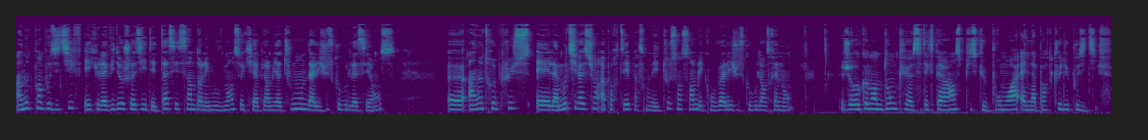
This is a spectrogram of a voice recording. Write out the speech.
Un autre point positif est que la vidéo choisie était assez simple dans les mouvements, ce qui a permis à tout le monde d'aller jusqu'au bout de la séance. Euh, un autre plus est la motivation apportée parce qu'on est tous ensemble et qu'on veut aller jusqu'au bout de l'entraînement. Je recommande donc euh, cette expérience puisque pour moi elle n'apporte que du positif.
